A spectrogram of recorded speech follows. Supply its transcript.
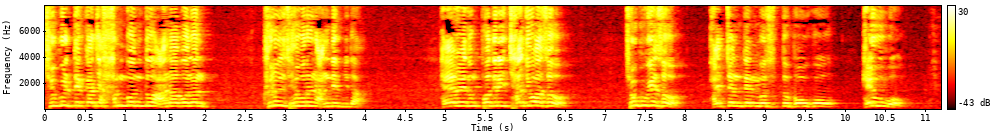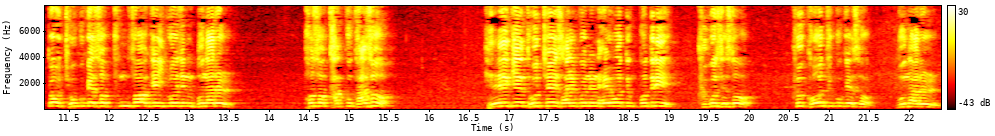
죽을 때까지 한 번도 안 와보는 그런 세월은 안 됩니다. 해외 동포들이 자주 와서 조국에서 발전된 모습도 보고 배우고 또 조국에서 풍성하게 이루어지는 문화를 퍼서 갖고 가서 세계 도처에 살고 있는 해외 등포들이 그곳에서 그 거주국에서 문화를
